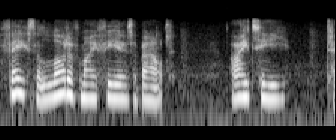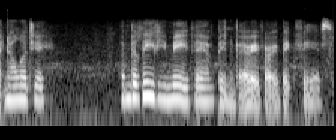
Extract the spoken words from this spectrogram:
face a lot of my fears about IT technology. And believe you me, they have been very, very big fears.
